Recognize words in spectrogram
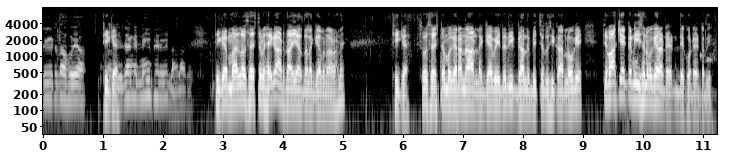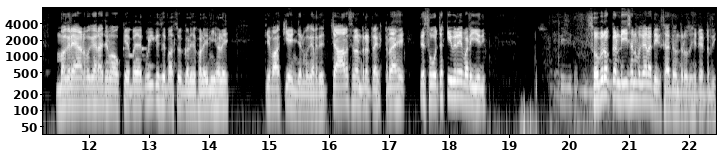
ਰੇਟ ਦਾ ਹੋਇਆ ਠੀਕ ਹੈ। ਦੇ ਦਾਂਗੇ ਨਹੀਂ ਫਿਰ ਇਹ ਲਾ ਲਾਂਗੇ। ਠੀਕ ਹੈ ਮੰਨ ਲਓ ਸਿਸਟਮ ਹੈਗਾ 8-10000 ਦਾ ਲੱਗਿਆ ਬਣਾ ਹਣੇ ਠੀਕ ਹੈ ਸੋ ਸਿਸਟਮ ਵਗੈਰਾ ਨਾਲ ਲੱਗਿਆ ਵੀ ਇਦਾਂ ਦੀ ਗੱਲ ਵਿੱਚ ਤੁਸੀਂ ਕਰ ਲਓਗੇ। ਤੇ ਬਾਕੀ ਕੰਡੀਸ਼ਨ ਵਗੈਰਾ ਦੇਖੋ ਟਰੈਕਟਰ ਦੀ। ਮਗਰ ਐਡ ਵਗੈਰਾ ਜਮਾ ਓਕੇ ਪਿਆ ਕੋਈ ਕਿਸੇ ਪਾਸੋਂ ਗਲੇ ਫਲੇ ਨਹੀਂ ਹਲੇ। ਤੇ ਬਾਕੀ ਇੰਜਨ ਵਗੈਰਾ ਦੇ ਚਾਰ ਸਿਲੰਡਰ ਟਰੈਕਟਰ ਆ ਇਹ। ਤੇ ਸੋ ਚੱਕੀ ਵੀਰੇ ਬੜੀ ਇਹਦੀ। ਤੀਜੀ ਰੁਪਏ ਸੋ ਵੀਰੋ ਕੰਡੀਸ਼ਨ ਵਗੈਰਾ ਦੇਖ ਸਕਦੇ ਹੋ ਅੰਦਰੋਂ ਤੁਸੀਂ ਟਰੈਕਟਰ ਦੀ।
